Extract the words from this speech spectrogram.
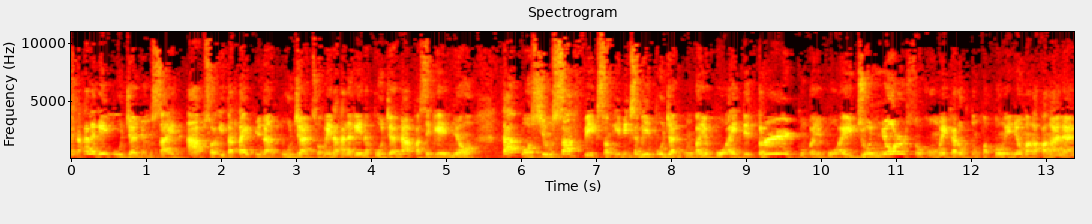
nakalagay po dyan yung sign up. So itatype nyo lang po dyan. So may nakalagay na po dyan na pasigenyo. Tapos yung suffix, ang ibig sabihin po dyan kung kayo po ay deterred, kung kayo po ay junior, so kung may karugtong pa pong inyong mga pangalan.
